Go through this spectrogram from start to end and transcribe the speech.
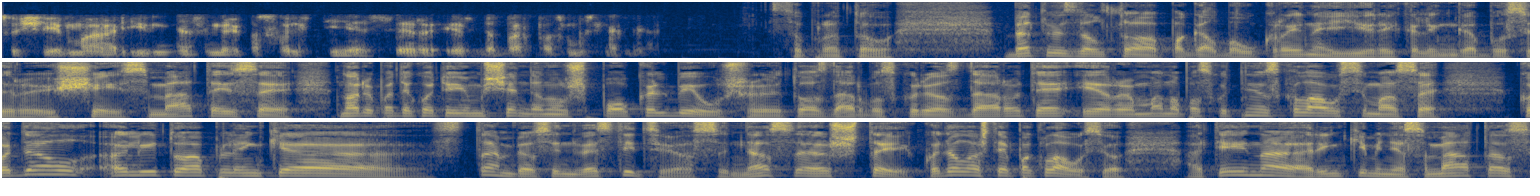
su šeima į Junktinės Amerikos valstijas ir, ir dabar pas mus negali. Supratau. Bet vis dėlto pagalba Ukrainai jį reikalinga bus ir šiais metais. Noriu padėkoti Jums šiandien už pokalbį, už tuos darbus, kuriuos darote. Ir mano paskutinis klausimas. Kodėl Alytų aplenkia stambios investicijos? Nes štai, kodėl aš tai paklausiu. Ateina rinkiminis metas,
